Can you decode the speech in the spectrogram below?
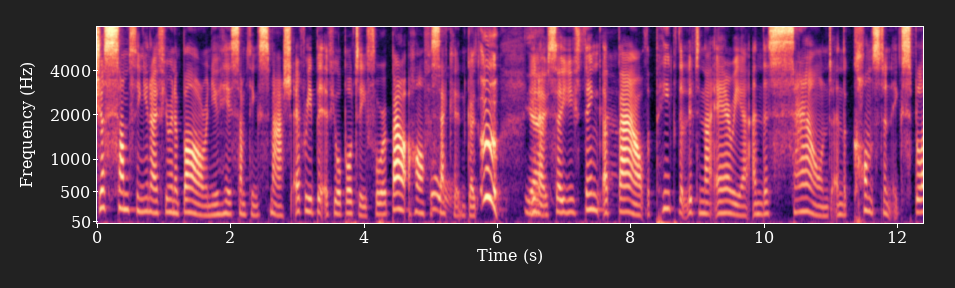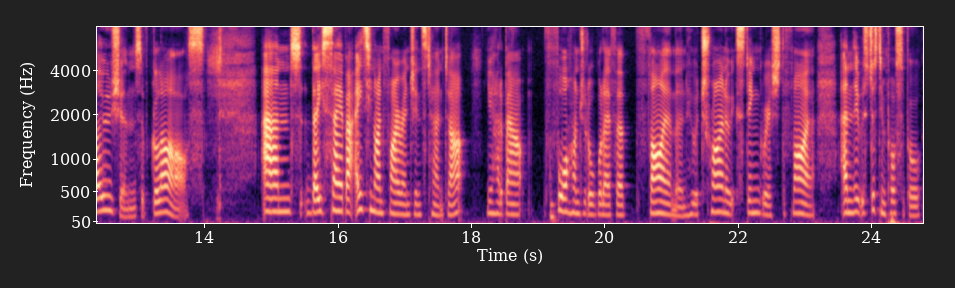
Just something, you know, if you're in a bar and you hear something smash, every bit of your body for about half a second goes, ugh, you know. So you think about the people that lived in that area and the sound and the constant explosions of glass. And they say about 89 fire engines turned up. You had about 400 or whatever firemen who were trying to extinguish the fire and it was just impossible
